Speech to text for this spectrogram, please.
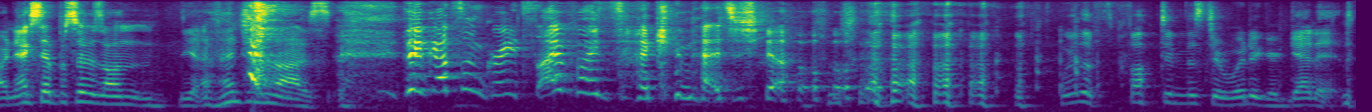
Our next episode is on the Adventures in Odyssey. They've got some great sci-fi tech in that show. Where the fuck did Mr. Whittaker get it?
